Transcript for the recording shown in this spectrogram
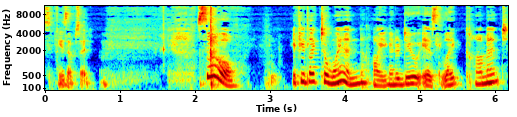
Whoops, he's upside. So, if you'd like to win, all you're going to do is like, comment,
